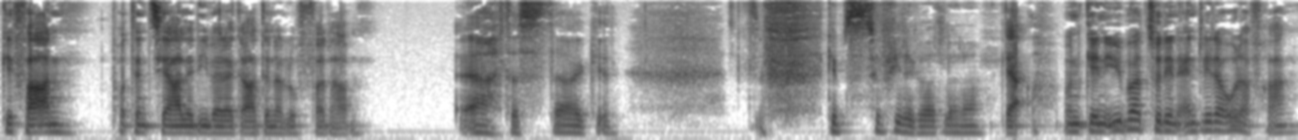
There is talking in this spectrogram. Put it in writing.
Gefahrenpotenziale, die wir da gerade in der Luftfahrt haben. Ja, das, da gibt es zu viele gerade leider. Ja, und gehen über zu den Entweder-Oder-Fragen.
